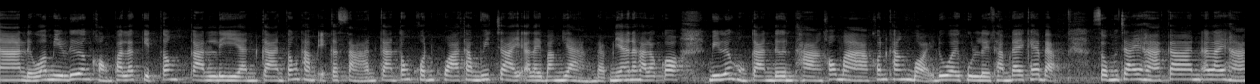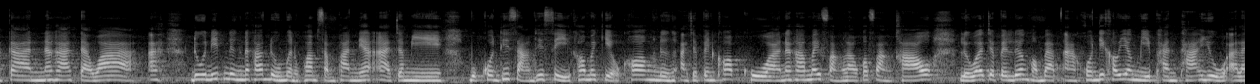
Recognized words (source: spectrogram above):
งานหรือว่ามีเรื่องของภารกิจต้องการเรียน การต้องทำเอกสาร การต้องค้นคว้าทำวิจัยอะไรบางอย่างแบบนี้นะคะ แล้วก็มีเรื่องของการเดินทางเข้ามาค่อนข้างบ่อยด้วย คุณเลยทำได้แค่แบบสนใจหาการอะไรหากันนะคะ แต่ว่าอะดูนิดนึงนะคะดูเหมือนความสัมพันธ์เนี้ยอาจจะมีบุคคลที่ 3 ที่ 4 เข้ามาเกี่ยวข้องหนึ่งอาจจะเป็นครอบครัวนะคะไม่ฝั่งเราก็ฝั่งเขาหรือว่าจะเป็นเรื่องของแบบอะคนที่เขายังมีพันธะอยู่อะไร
